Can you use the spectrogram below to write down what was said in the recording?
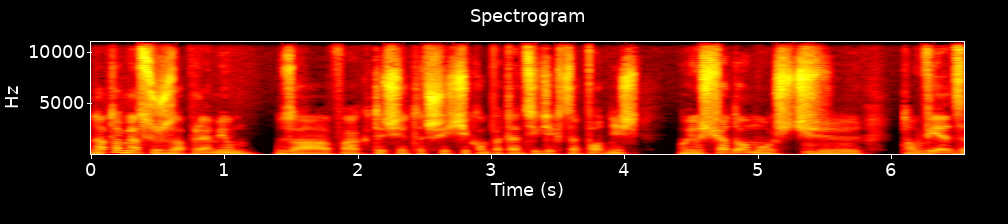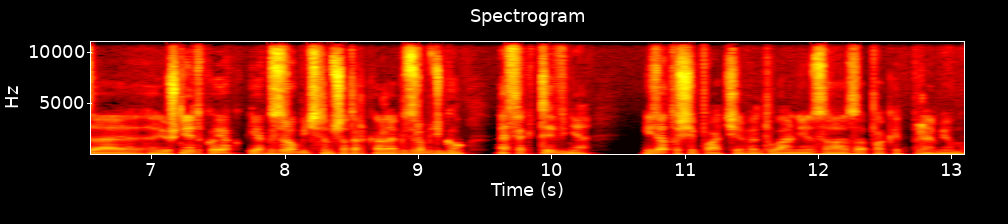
Natomiast już za premium, za faktycznie te 30 kompetencji, gdzie chcę podnieść moją świadomość, mhm. tą wiedzę, już nie tylko jak, jak zrobić ten przetarg, ale jak zrobić go efektywnie i za to się płaci ewentualnie za, za pakiet premium.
